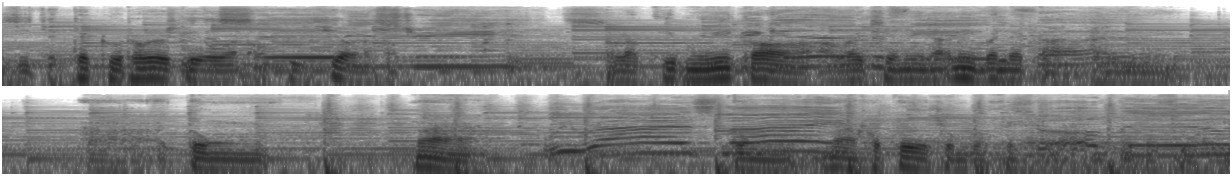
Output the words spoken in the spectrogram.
7447 Tech to Travel k 1 Official นะครับสำหรับคลิปนี้ก็เอาไว้เช่นนี้นะนี่บรรยากาศภายในตรงหน้าตรงหน้าเคาน์เตอร์ชมกาแฟมันก็จะสวย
